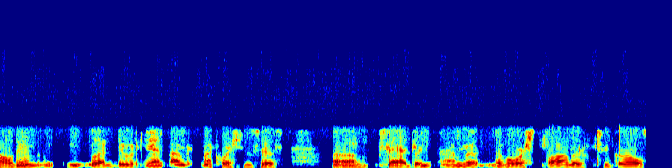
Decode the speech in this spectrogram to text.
called in, but I'm glad to do it again. I, my question is this. Uh, sadly, I'm a divorced father, two girls,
